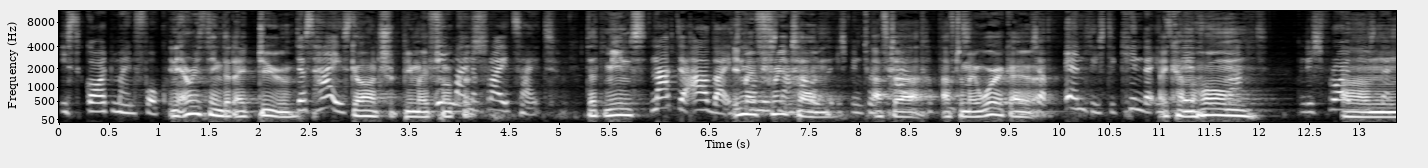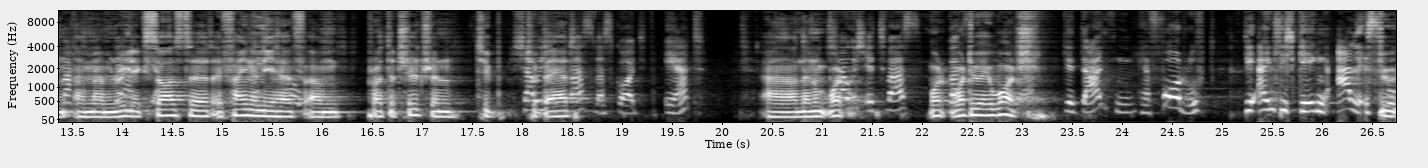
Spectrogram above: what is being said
ist Gott mein Fokus. in everything that I do, Das heißt, God should be my in meiner focus. Freizeit, That means nach der Arbeit, in my free time, Hause. Ich bin total after, kaputt. after my work, I, habe endlich die Kinder ins I come home, gebracht und ich freue mich, um, I'm, I'm really exhausted. I finally have um, brought the children to, to bed. etwas, was Gott ehrt? Uh, then Schaue what, ich etwas, what, was what do I watch? Gedanken hervorruft, die eigentlich gegen alles Do,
